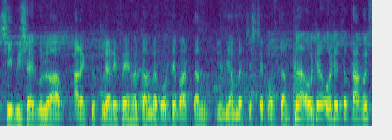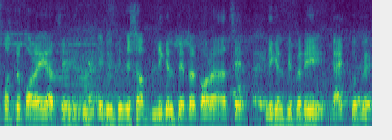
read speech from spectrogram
সেই বিষয়গুলো আর একটু ক্ল্যারিফাই হয়তো আমরা করতে পারতাম যদি আমরা চেষ্টা করতাম। না ওটা ওটা তো কাগজপত্র করাই আছে। এগুলি- কিন্তু সব লিগেল পেপার করা আছে। লিগেল পেপারই গাইড করবে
